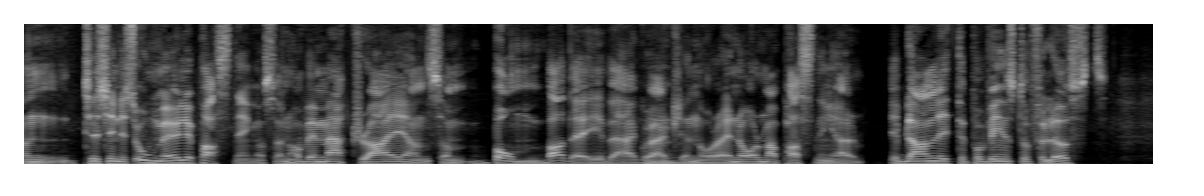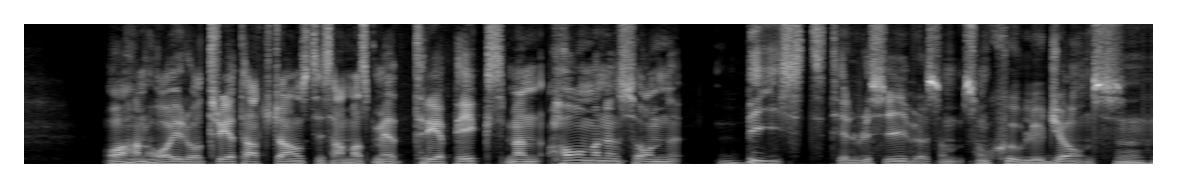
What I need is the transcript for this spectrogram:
En till synes omöjlig passning och sen har vi Matt Ryan som bombade iväg verkligen några enorma passningar. Ibland lite på vinst och förlust. Och han har ju då tre touchdowns tillsammans med tre picks, men har man en sån beast till receiver som, som Julio Jones, Mm.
